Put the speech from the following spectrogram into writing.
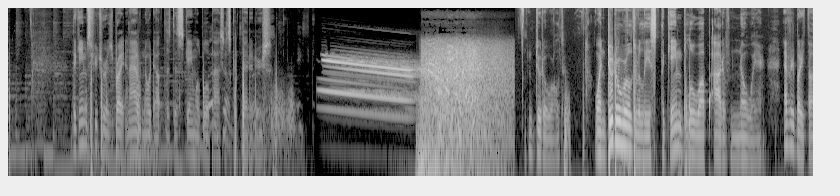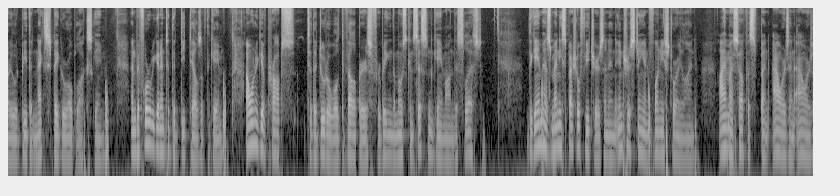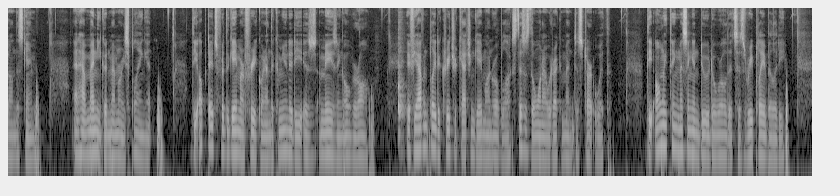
The game's future is bright, and I have no doubt that this game will blow past its competitors. Doodle World. When Doodle World released, the game blew up out of nowhere. Everybody thought it would be the next big Roblox game. And before we get into the details of the game, I want to give props to the Doodle World developers for being the most consistent game on this list. The game has many special features and an interesting and funny storyline. I myself have spent hours and hours on this game, and have many good memories playing it. The updates for the game are frequent and the community is amazing overall. If you haven't played a creature catching game on Roblox, this is the one I would recommend to start with. The only thing missing in Doodle World is its replayability,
